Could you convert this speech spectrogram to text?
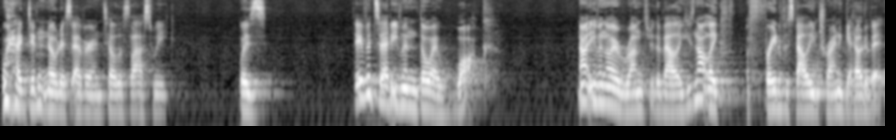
What I didn't notice ever until this last week was David said, even though I walk, not even though I run through the valley, he's not like afraid of this valley and trying to get out of it.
